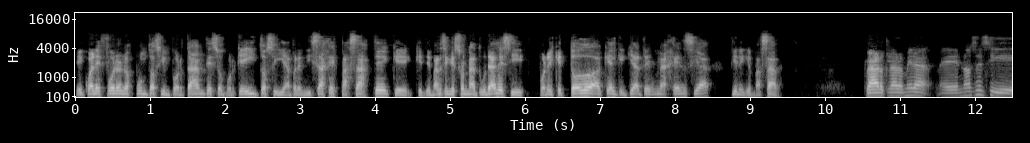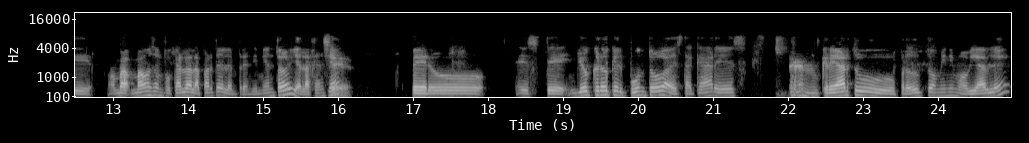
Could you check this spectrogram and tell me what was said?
eh, cuáles fueron los puntos importantes o por qué hitos y aprendizajes pasaste que, te parece que son naturales y por el que todo aquel que quiera tener una agencia tiene que pasar. Claro, claro, mira, eh, no sé si vamos a enfocarlo a la parte del emprendimiento y a la agencia, pero este, yo creo que el punto a destacar es crear tu producto mínimo viable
